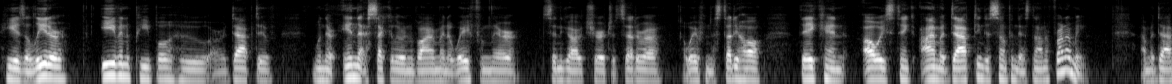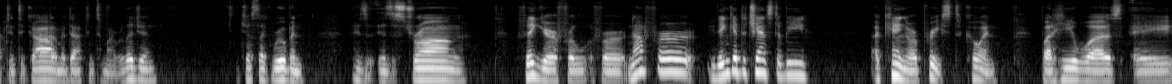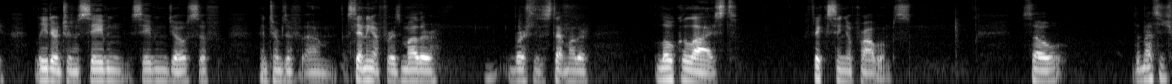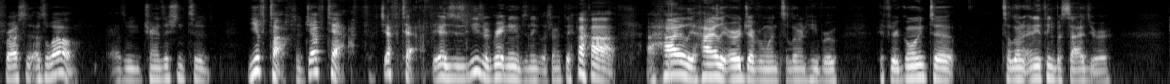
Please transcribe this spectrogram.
He is a leader. Even people who are adaptive, when they're in that secular environment, away from their synagogue, church, etc., away from the study hall, they can always think, I'm adapting to something that's not in front of me. I'm adapting to God, I'm adapting to my religion. Just like Reuben is, is a strong figure for for not for he didn't get the chance to be a king or a priest, Cohen, but he was a leader in terms of saving saving Joseph, in terms of um, standing up for his mother versus his stepmother, localized fixing of problems. So, the message for us as well as we transition to Yiftach, Jephthah. Jeff Taft. Yeah, these are great names in English, aren't they? I highly, highly urge everyone to learn Hebrew. If you're going to to learn anything besides your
